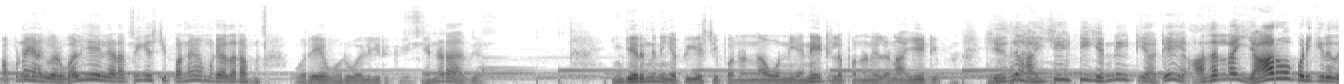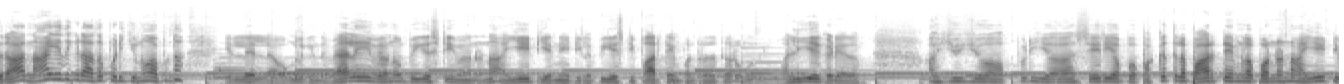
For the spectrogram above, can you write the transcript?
அப்படின்னா எனக்கு வேறு வழியே இல்லையாடா. பிஹெச்டி பண்ணவே முடியாதாடா அப்படின்னா. ஒரே ஒரு வழி இருக்குது என்னடா அது? இங்கேருந்து நீங்கள் பிஹெச்டி பண்ணணும்னா ஒன்று என்ஐடியில் பண்ணணும் இல்லைன்னா ஐஐடி பண்ணணும். எது ஐஐடி என்ஐடியா டே அதெல்லாம் யாரோ படிக்கிறதுடா. நான் எதுக்குடா அதை படிக்கணும் அப்படின்னா? இல்லை இல்லை. உங்களுக்கு இந்த வேலையும் வேணும் பிஹெச்டியும் வேணும்னா ஐஐடி என்ஐடியில் பிஹெச்டி பார்ட் டைம் பண்ணுறத தவிர உங்களுக்கு வழியே கிடையாது. ஐயோ அப்படியா? சரி அப்போ பக்கத்தில் பார்ட் டைமில் பண்ணோன்னா ஐஐடி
